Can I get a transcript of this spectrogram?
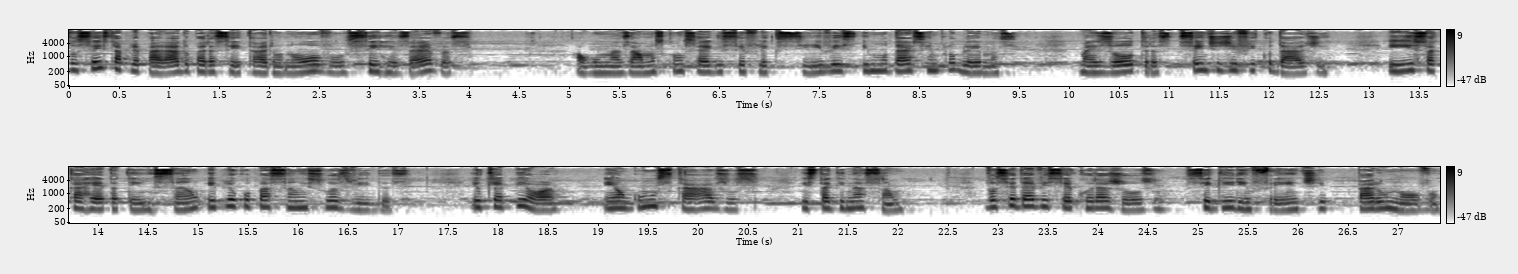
Você está preparado para aceitar o novo sem reservas? Algumas almas conseguem ser flexíveis e mudar sem problemas, mas outras sentem dificuldade e isso acarreta tensão e preocupação em suas vidas. E o que é pior, em alguns casos, estagnação. Você deve ser corajoso, seguir em frente para o novo,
